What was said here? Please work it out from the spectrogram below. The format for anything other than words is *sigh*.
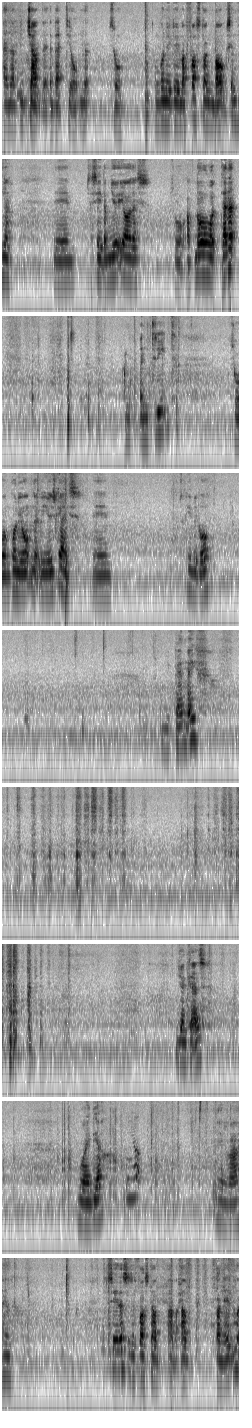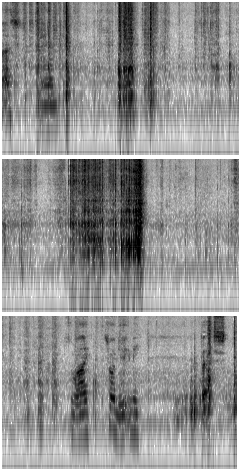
and I've been champing at the bit to open it so I'm going to do my first unboxing here. Um, as I said I'm new to all this so I've not looked in it. I'm intrigued so I'm going to open it with you guys. Um, here we go. pen knife. You think it is? No idea. Nope. Neither have I. See, this is the first I've, I've, I've done anything like this. Um, aye, it's all new to me. But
